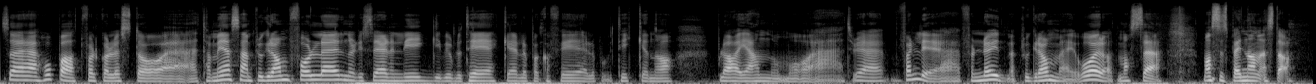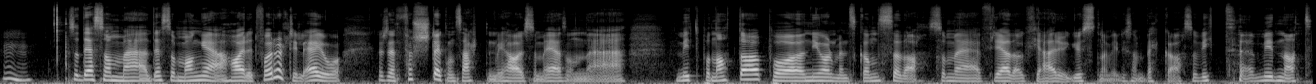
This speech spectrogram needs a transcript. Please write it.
Så jeg håper at folk har lyst til å eh, ta med seg en programfolder når de ser den ligge i biblioteket eller på en kafé eller på butikken og bla igjennom. Og jeg tror jeg er veldig fornøyd med programmet i år og at masse, masse spennende da. Mm. Så det som, eh, det som, mange har et forhold til, er jo kanskje den første konserten vi har som er sånn eh, midt på natta på Nyholmen skanse, da, som er fredag 4. august, når vi liksom bikka så vidt midnatt.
